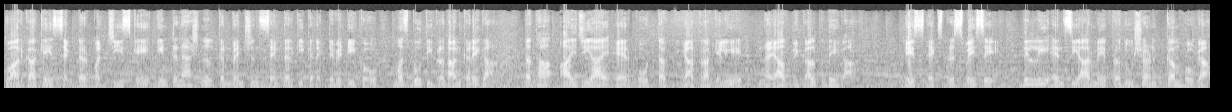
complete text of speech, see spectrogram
द्वारका के सेक्टर 25 के इंटरनेशनल कन्वेंशन सेंटर की कनेक्टिविटी को मजबूती प्रदान करेगा तथा आईजीआई एयरपोर्ट तक यात्रा के लिए नया विकल्प देगा। इस एक्सप्रेसवे से दिल्ली एनसीआर में प्रदूषण कम होगा।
